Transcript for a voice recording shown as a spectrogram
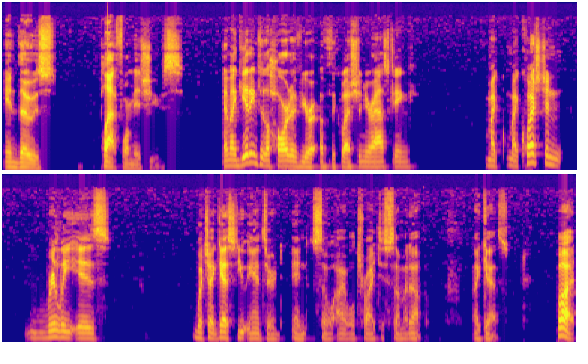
in those platform issues. Am I getting to the heart of your of the question you're asking? My my question really is, which I guess you answered, and so I will try to sum it up. I guess, but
